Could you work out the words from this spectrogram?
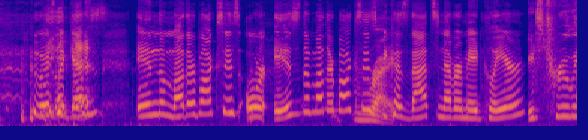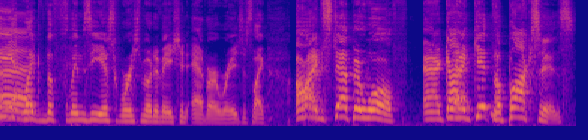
who is, I guess, Yes. in the mother boxes or is the mother boxes Right. because that's never made clear. It's truly Uh, like the flimsiest, worst motivation ever, where he's just like, "I'm Steppenwolf, and I gotta Yeah. get the boxes,"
